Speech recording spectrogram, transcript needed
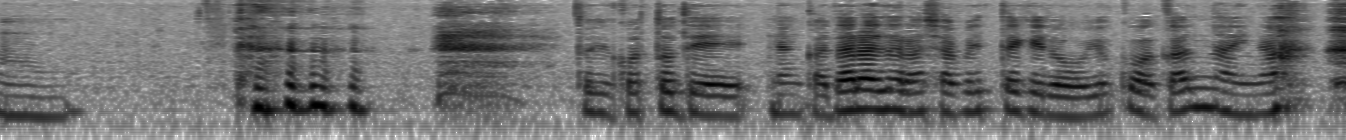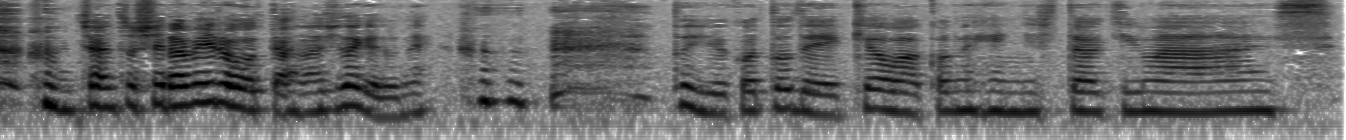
うん。ということでなんかダラダラ喋ったけどよくわかんないな。ちゃんと調べろって話だけどね。ということで今日はこの辺にしておきます。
